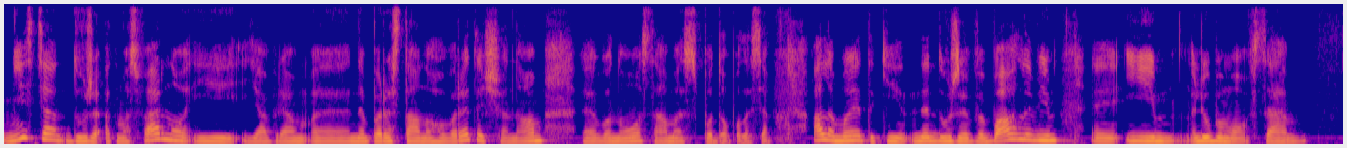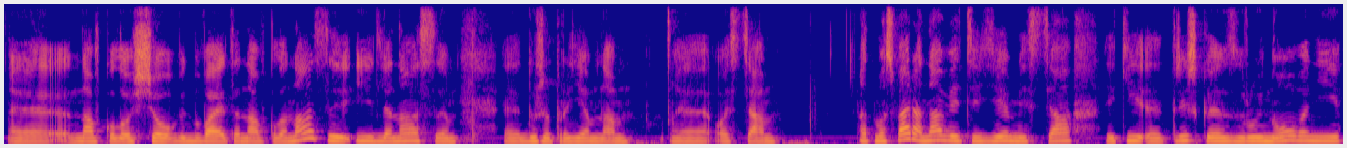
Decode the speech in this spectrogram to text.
місця. Дуже атмосферно, і я прям не перестану говорити, що нам воно саме сподобалося. Але ми такі не дуже вибагливі е, і любимо все. е, Навколо що відбувається навколо нас, і для нас е, дуже приємна ось ця атмосфера. Навіть є місця, які трішки зруйновані,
